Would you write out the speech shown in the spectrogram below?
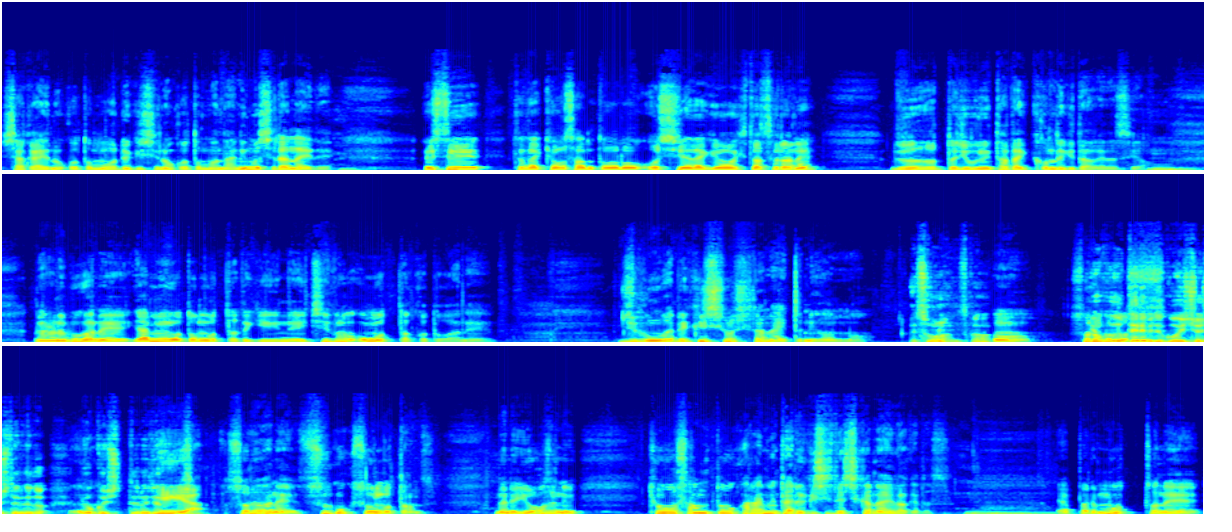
社会のことも歴史のことも何も知らないで。そしてただ共産党の教えだけをひたすらねずっと自分に叩き込んできたわけですよ。だからね僕はねやめようと思った時にね一番思ったことはね自分は歴史を知らないと日本の。そうなんですか、うん、そよくテレビでご一緒してるけど、よく知ってるじゃないですか。いやそれはねすごくそう思ったんです。でね要するに共産党から見た歴史でしかないわけです。やっぱりもっとね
